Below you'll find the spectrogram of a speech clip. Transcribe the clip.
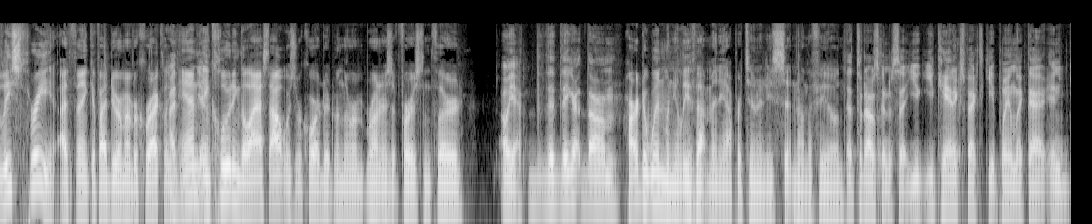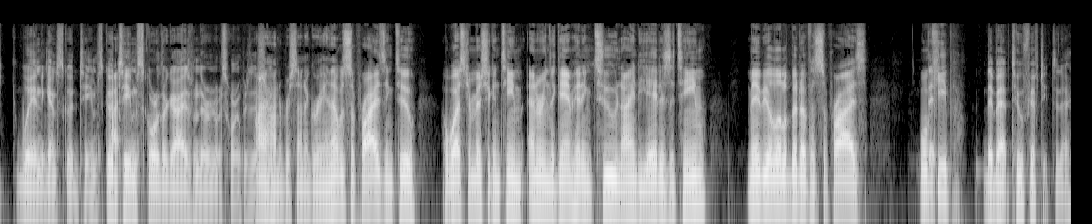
least three, I think, if I do remember correctly, I- and yeah. including the last out was recorded when the runners at first and third. Oh yeah, they, they got um. Hard to win when you leave that many opportunities sitting on the field. That's what I was going to say. You you can't expect to keep playing like that and win against good teams. Good I- teams score their guys when they're in scoring position. I 100% agree, and that was surprising too. A Western Michigan team entering the game hitting 298 as a team, maybe a little bit of a surprise. We'll They- keep They bat two fifty today.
